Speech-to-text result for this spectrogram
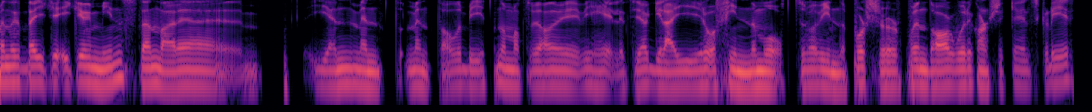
men det er ikke, ikke minst den derre igjen ment, mentale biten om at vi, vi hele tida greier å finne måter å vinne på sjøl på en dag hvor det kanskje ikke helt sklir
